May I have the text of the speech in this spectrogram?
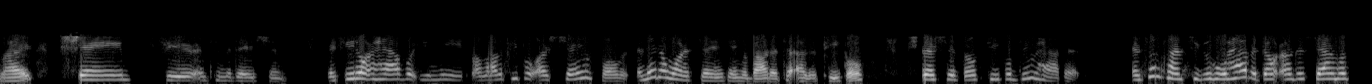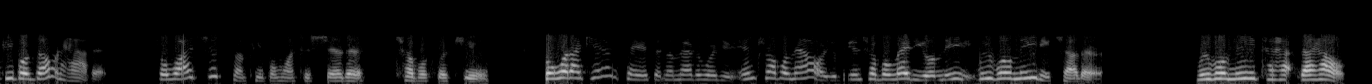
right? Shame, fear, intimidation. If you don't have what you need, a lot of people are shameful and they don't want to say anything about it to other people, especially if those people do have it. And sometimes people who have it don't understand when people don't have it. So why should some people want to share their troubles with you. But what I can say is that no matter whether you're in trouble now or you'll be in trouble later, you'll need we will need each other. We will need to have the help.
